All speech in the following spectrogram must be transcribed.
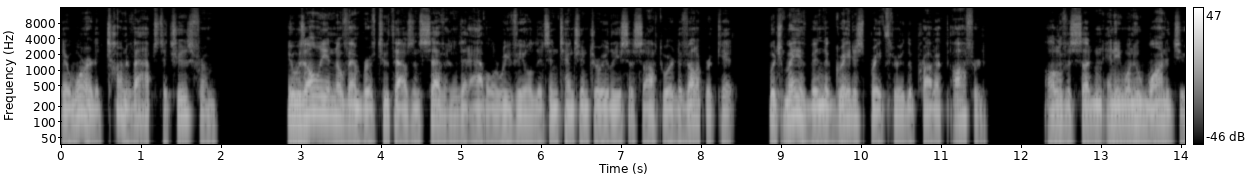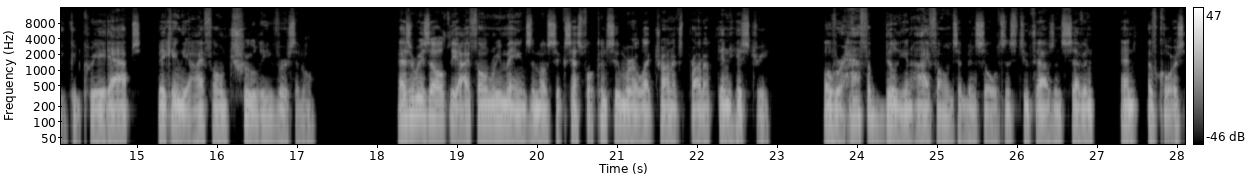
there weren't a ton of apps to choose from. It was only in November of 2007 that Apple revealed its intention to release a software developer kit, which may have been the greatest breakthrough the product offered. All of a sudden, anyone who wanted to could create apps, making the iPhone truly versatile. As a result, the iPhone remains the most successful consumer electronics product in history. Over half a billion iPhones have been sold since 2007, and, of course,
